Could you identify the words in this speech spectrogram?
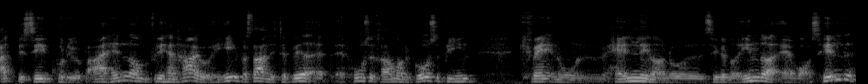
ret beset kunne det jo bare handle om, fordi han har jo helt fra starten etableret, at, at hosekrammerne gåsepigen, kvæg nogle handlinger, noget, sikkert noget indre af vores helte,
